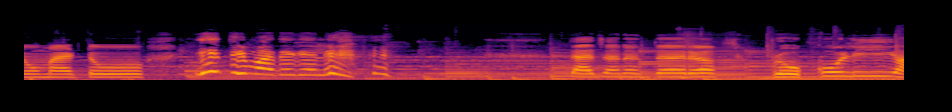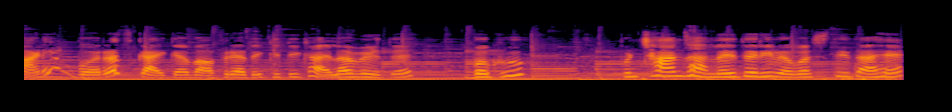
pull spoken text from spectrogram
टोमॅटो इथे मध्ये गेली. त्याच्यानंतर ब्रोकोली आणि बरंच काय काय. बापरे आता किती खायला मिळते. बघू. पण छान झालंय तरी व्यवस्थित आहे.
